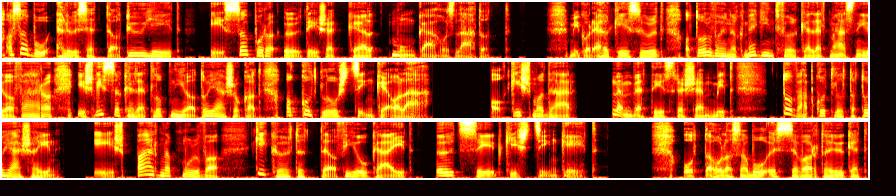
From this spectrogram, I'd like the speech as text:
A szabó előszette a tűjét, és szapora öltésekkel munkához látott. Mikor elkészült, a tolvajnak megint föl kellett másznia a fára, és vissza kellett lopnia a tojásokat a kotlós cinke alá. A kismadár nem vett észre semmit, tovább kotlott a tojásain, és pár nap múlva kiköltötte a fiókáit öt szép kis cinkét. Ott, ahol a szabó összevarta őket,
